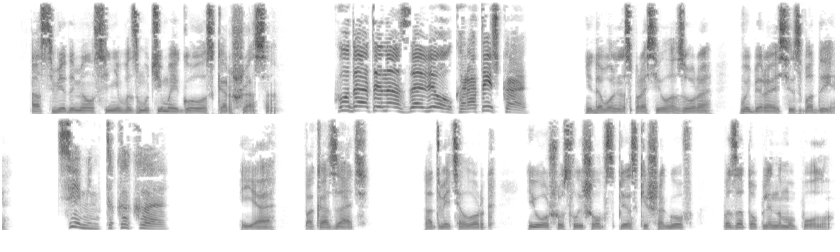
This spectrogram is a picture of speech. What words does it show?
— осведомился невозмутимый голос Каршаса. «Куда ты нас завел, коротышка?» — недовольно спросила Зора, выбираясь из воды. «Темень-то какая!» «Я показать», — ответил орк, и Ош услышал всплески шагов по затопленному полу.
